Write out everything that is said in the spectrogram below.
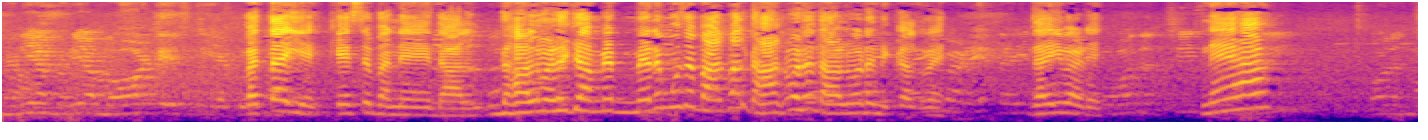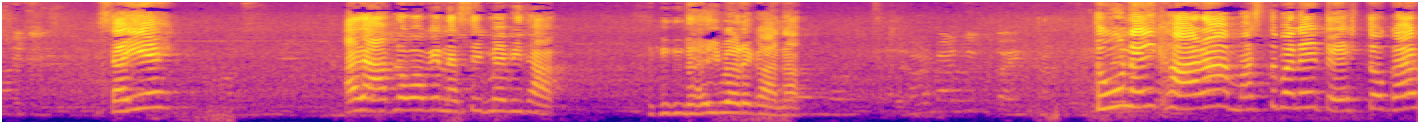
बढ़िया बढ़िया बहुत टेस्टी है। बताइए कैसे बने हैं दाल? दाल बड़े क्या मैं मेरे मुँह से बार बार दाल बड़े दाल बड़े निकल रहे हैं। दही बड़े। नेहा? सही है? अरे आप लोगों के नसीब में भी था। दही बड़े खाना। तू नहीं। खा रहा? मस्त बने टेस्ट तो कर।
